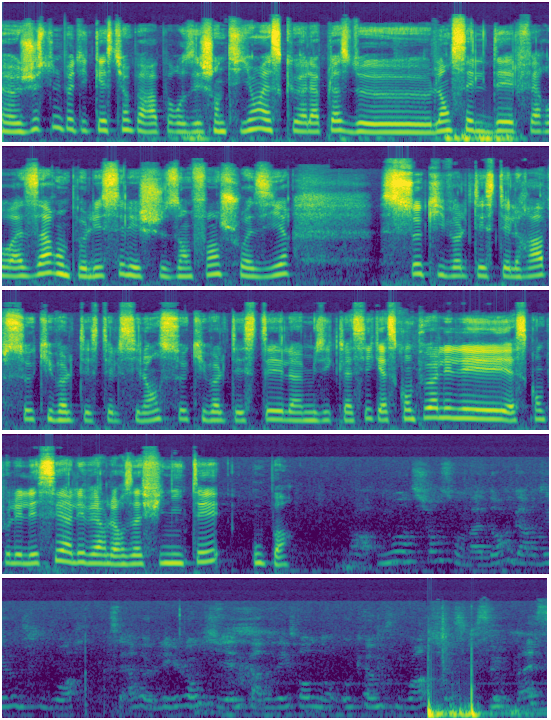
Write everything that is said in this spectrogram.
Euh, juste une petite question par rapport aux échantillons. Est-ce qu'à la place de lancer le dé et le faire au hasard, on peut laisser les enfants choisir ceux qui veulent tester le rap, ceux qui veulent tester le silence, ceux qui veulent tester la musique classique? Est-ce qu'on peut, aller les... Est qu'on peut les laisser aller vers leurs affinités ou pas? Alors, nous en sciences, on adore garder le pouvoir. C'est-à-dire les gens qui viennent faire des n'ont aucun pouvoir sur ce qui se passe.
